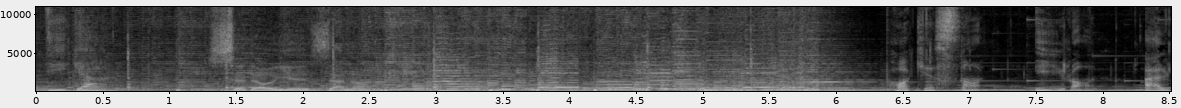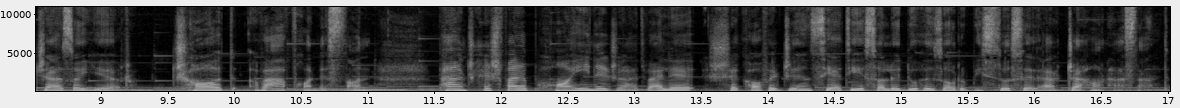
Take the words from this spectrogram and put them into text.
دیگر. صدای زنان. پاکستان، ایران، الجزایر، چاد و افغانستان. پنج کشور پایین جدول شکاف جنسیتی سال 2023 در جهان هستند.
